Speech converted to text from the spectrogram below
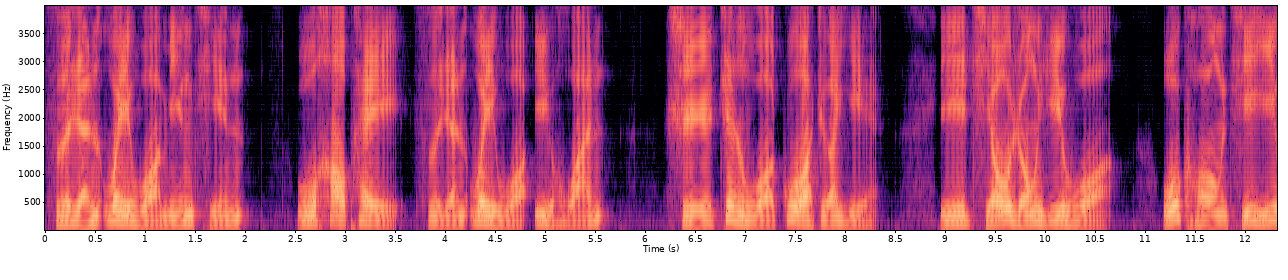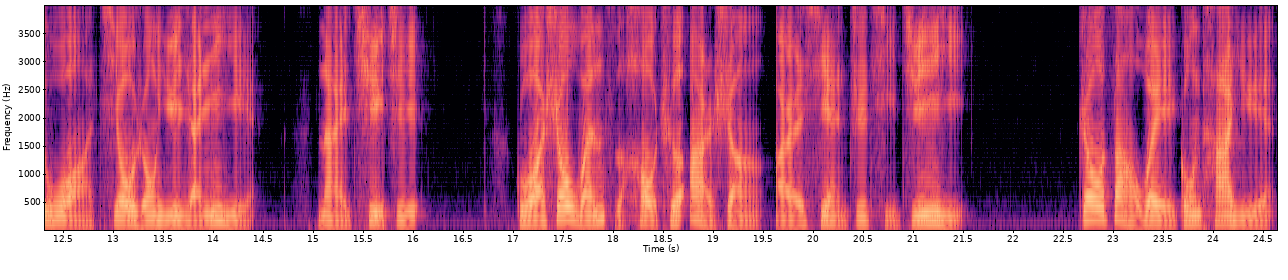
此人为我鸣琴；吾好佩，此人为我玉环。是朕我过者也，以求荣于我。吾恐其以我求荣于人也，乃去之。果收文子后车二乘，而献之其君矣。”周造谓公他曰：“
